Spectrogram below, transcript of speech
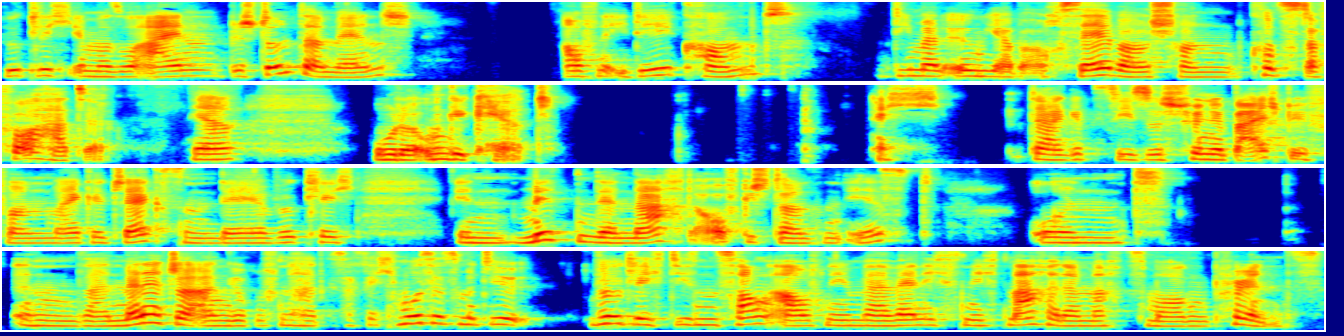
wirklich immer so ein bestimmter Mensch auf eine Idee kommt, die man irgendwie aber auch selber schon kurz davor hatte, ja, oder umgekehrt. Ich, da gibt's dieses schöne Beispiel von Michael Jackson, der ja wirklich inmitten der Nacht aufgestanden ist und seinen Manager angerufen hat, gesagt, ich muss jetzt mit dir wirklich diesen Song aufnehmen, weil wenn ich es nicht mache, dann macht's morgen Prince.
